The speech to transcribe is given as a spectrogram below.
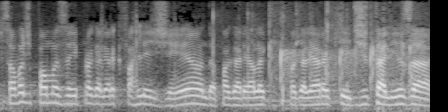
salva de palmas aí pra galera que faz legenda, pra galera, pra galera que digitaliza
